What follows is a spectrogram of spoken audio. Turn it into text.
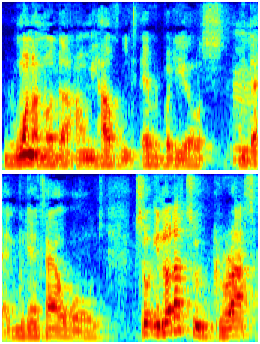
one another and we have with everybody else, with, mm. the, with the entire world. So, in order to grasp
